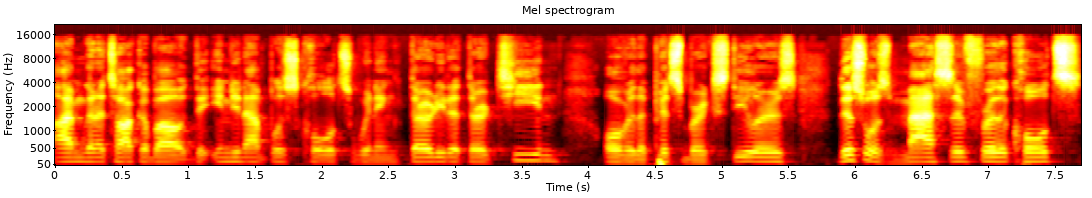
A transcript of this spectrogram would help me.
I'm gonna talk about the Indianapolis Colts winning 30 to 13 over the Pittsburgh Steelers. This was massive for the Colts.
